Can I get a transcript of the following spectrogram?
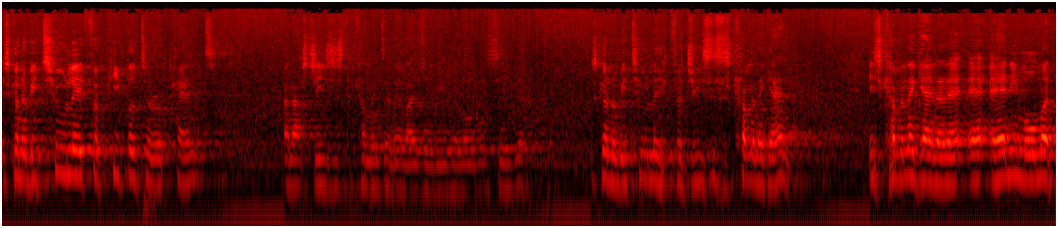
It's going to be too late for people to repent and ask Jesus to come into their lives and be their Lord and Savior. It's going to be too late for Jesus is coming again. He's coming again at, at any moment,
